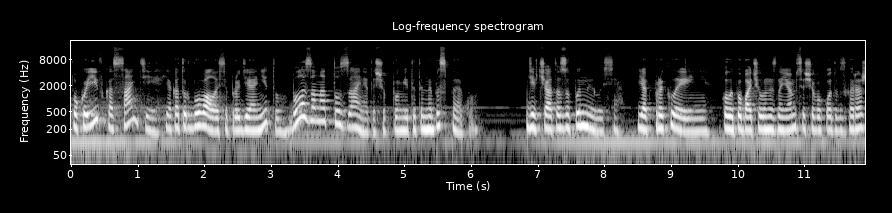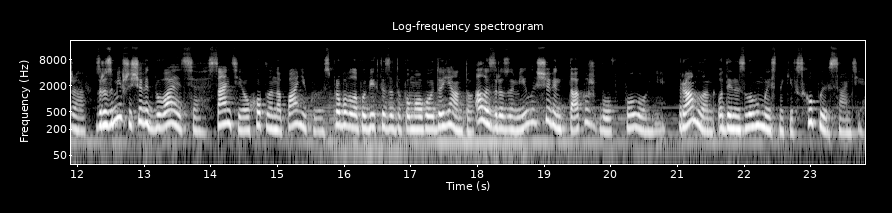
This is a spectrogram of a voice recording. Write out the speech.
Покоївка Санті, яка турбувалася про Діаніту, була занадто зайнята, щоб помітити небезпеку. Дівчата зупинилися, як приклеєні, коли побачили незнайомця, що виходив з гаража. Зрозумівши, що відбувається, Санті, охоплена панікою, спробувала побігти за допомогою до Янто, але зрозуміла, що він також був в полоні. Рамлан, один із зловмисників, схопив Санті,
